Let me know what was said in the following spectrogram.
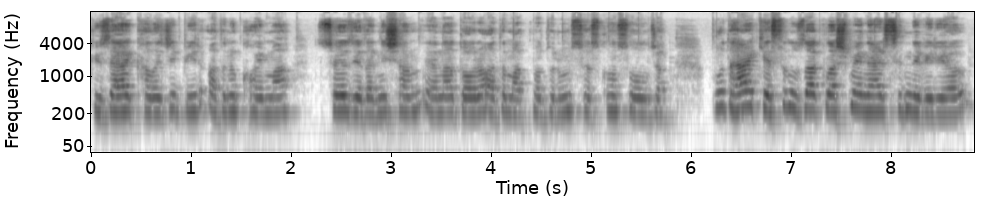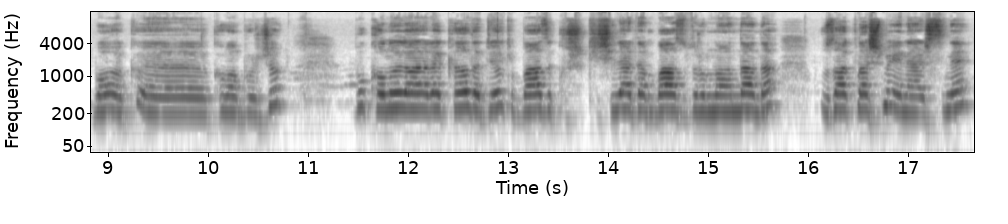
güzel kalıcı bir adını koyma, söz ya da nişana doğru adım atma durumu söz konusu olacak. Burada herkesin uzaklaşma enerjisini de veriyor bu e, kova burcu. Bu konuyla alakalı da diyor ki bazı kişilerden bazı durumlardan da uzaklaşma enerjisine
